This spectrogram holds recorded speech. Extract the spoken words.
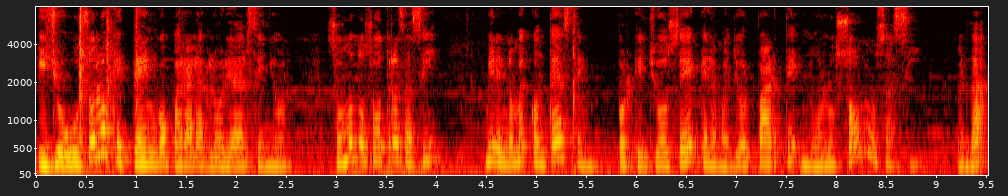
y yo uso lo que tengo para la gloria del Señor. Somos nosotras así. Miren, no me contesten, porque yo sé que la mayor parte no lo somos así, ¿verdad?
